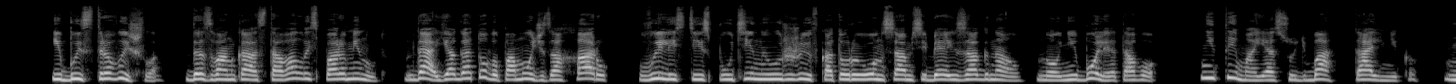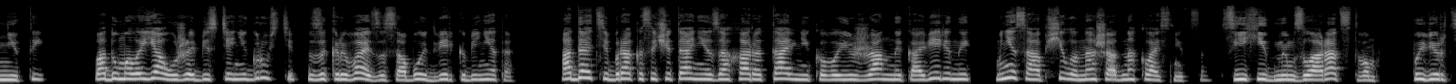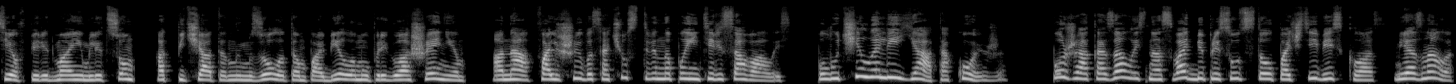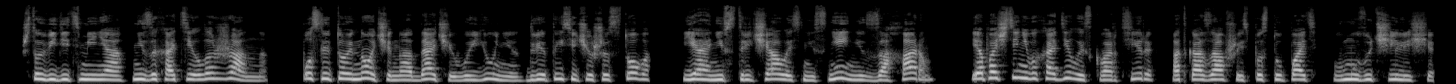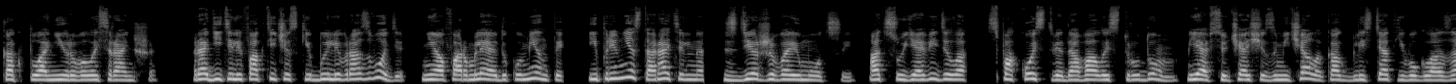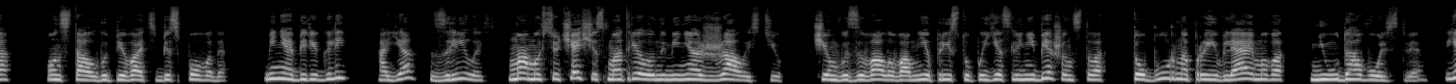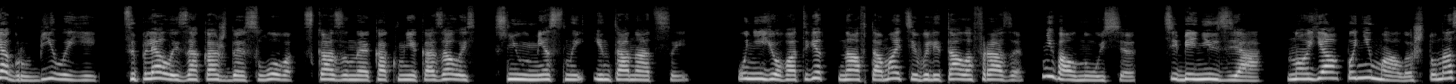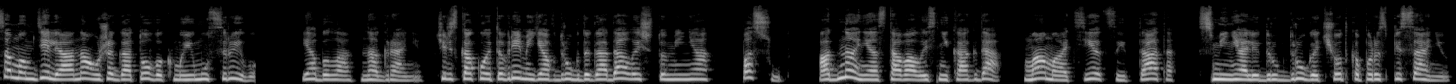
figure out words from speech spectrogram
и быстро вышла. До звонка оставалось пару минут. Да, я готова помочь Захару вылезти из паутины лжи, в которую он сам себя изогнал, но не более того. Не ты моя судьба, Тальников не ты. Подумала я уже без тени грусти, закрывая за собой дверь кабинета. О дате бракосочетания Захара Тальникова и Жанны Кавериной мне сообщила наша одноклассница. С ехидным злорадством, повертев перед моим лицом отпечатанным золотом по белому приглашением, она фальшиво-сочувственно поинтересовалась, получила ли я такое же. Позже оказалось, на свадьбе присутствовал почти весь класс. Я знала, что видеть меня не захотела Жанна. После той ночи на даче в июне 2006-го я не встречалась ни с ней, ни с Захаром. Я почти не выходила из квартиры, отказавшись поступать в музучилище, как планировалось раньше. Родители фактически были в разводе, не оформляя документы и при мне старательно сдерживая эмоции. Отцу я видела, спокойствие давалось трудом. Я все чаще замечала, как блестят его глаза, он стал выпивать без повода. Меня берегли, а я злилась. Мама все чаще смотрела на меня с жалостью, чем вызывала во мне приступы, если не бешенства, то бурно проявляемого неудовольствия. Я грубила ей, цеплялась за каждое слово, сказанное, как мне казалось, с неуместной интонацией. У нее в ответ на автомате вылетала фраза «Не волнуйся, тебе нельзя, но я понимала, что на самом деле она уже готова к моему срыву. Я была на грани. Через какое-то время я вдруг догадалась, что меня пасут. Одна не оставалась никогда. Мама, отец и тата сменяли друг друга четко по расписанию.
